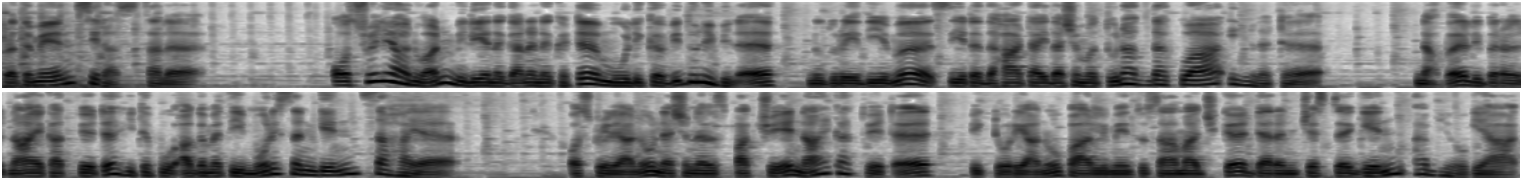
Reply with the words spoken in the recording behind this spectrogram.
ප්‍රථමයෙන් සිරස්තල. ඔස්ට්‍රලයානුවන් මිලියන ගණනකට මූලික විදුලි බිල නුදුරේදීම සියට දහටයි දශම තුනක් දක්වා ඉහලට නව ලිබරල් නායකත්වයට හිටපු අගමැති මොරිසන්ගෙන් සහය. ඔස්ට්‍රලයානු නැශනල්ස් පක්ෂයේ නායකත්වයට වික්ටෝරයානු පාර්ලිමේන්තු සාමාජික ඩැරන් චෙස්ටර්ගෙන් අභියෝගයක්.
